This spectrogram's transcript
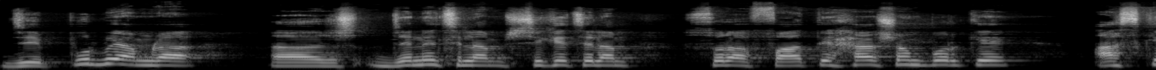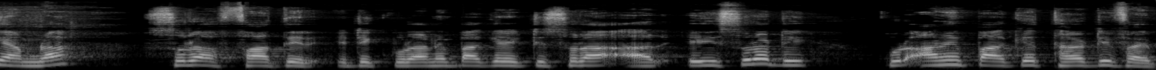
যে পূর্বে আমরা জেনেছিলাম, শিখেছিলাম সূরা ফাতিহা সম্পর্কে। আজকে আমরা সূরা ফাতির। এটি কোরআনে পাকের একটি সূরা আর এই সূরাটি কোরআনে পাকের থার্টি ফাইভ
